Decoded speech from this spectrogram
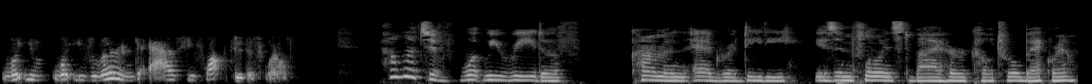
what, you, what you've learned as you've walked through this world. How much of what we read of Carmen Agra Deedy is influenced by her cultural background?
